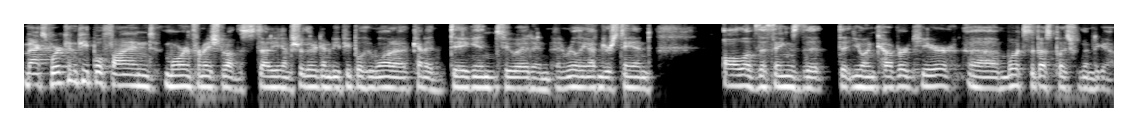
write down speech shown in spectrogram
max where can people find more information about the study? I'm sure there are going to be people who want to kind of dig into it and, and really understand all of the things that that you uncovered here um, what's the best place for them to go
